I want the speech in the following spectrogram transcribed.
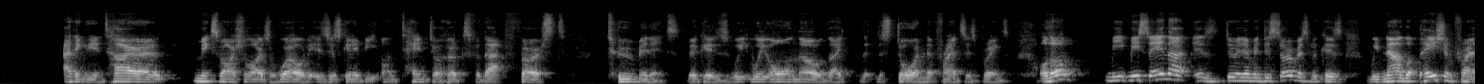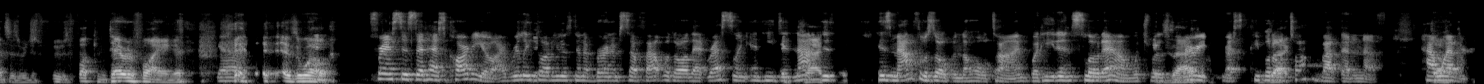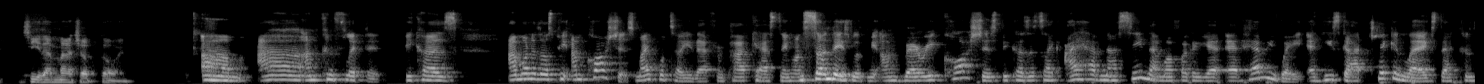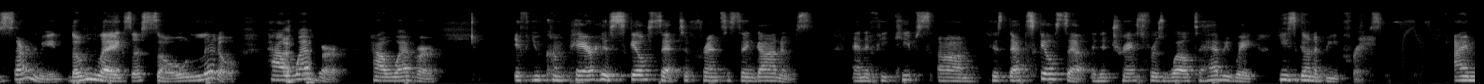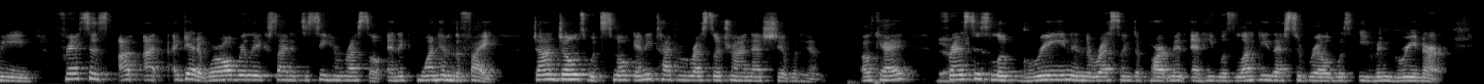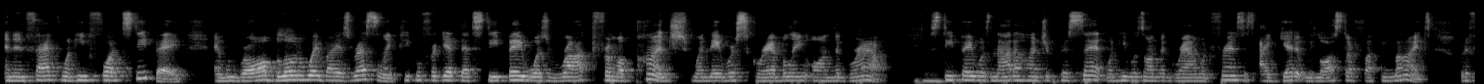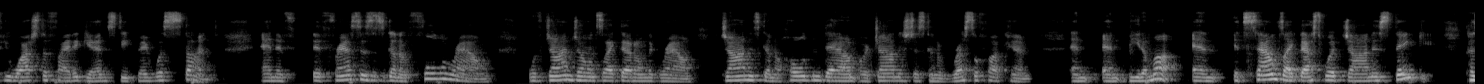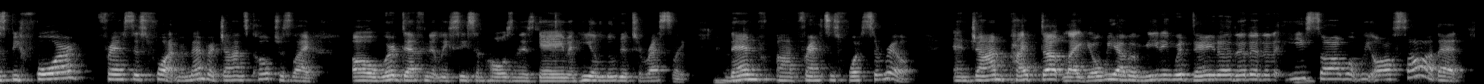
I think the entire mixed martial arts world is just going to be on tenterhooks for that first two minutes because we we all know like the, the storm that Francis brings. Although me, me saying that is doing him a disservice because we've now got patient Francis, which is was fucking terrifying yeah. as well. Francis that has cardio. I really thought he was going to burn himself out with all that wrestling, and he did exactly. not. His, his, mouth was open the whole time, but he didn't slow down, which was exactly. very impressive. People exactly. don't talk about that enough. However, see that matchup going. Um, I, I'm conflicted because I'm one of those people, I'm cautious. Mike will tell you that from podcasting on Sundays with me. I'm very cautious because it's like, I have not seen that motherfucker yet at heavyweight. And he's got chicken legs that concern me. Those legs are so little. However, However, if you compare his skill set to Francis Ngannou's, and if he keeps um, his that skill set and it transfers well to heavyweight, he's gonna beat Francis. I mean, Francis, I, I, I get it. We're all really excited to see him wrestle, and it won him the fight. Jon Jones would smoke any type of wrestler trying that shit with him. Okay. Yeah. Francis looked green in the wrestling department, and he was lucky that Ciryl was even greener. And in fact, when he fought Stipe, and we were all blown away by his wrestling, people forget that Stipe was rocked from a punch when they were scrambling on the ground. Mhm. Stipe was not 100% when he was on the ground with Francis. I get it. We lost our fucking minds. But if you watch the fight again, Stipe was stunned. And if, if Francis is going to fool around with Jon Jones like that on the ground, Jon is going to hold him down or Jon is just going to wrestle fuck him and, and beat him up. And it sounds like that's what Jon is thinking. Because before Francis fought, remember, Jon's coach was like, oh, we're definitely see some holes in this game. And he alluded to wrestling. Mhm. Then um, Francis fought Ciryl. And Jon piped up like, yo, we have a meeting with Dana. da, da, da, da. He saw what we all saw that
